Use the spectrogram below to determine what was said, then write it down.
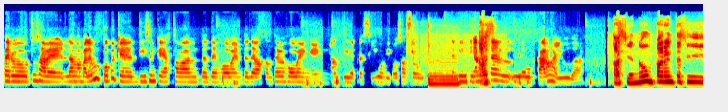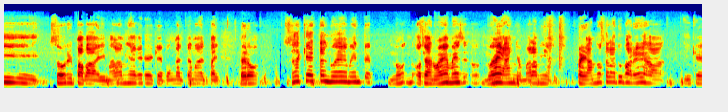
pero tú sabes la mamá le buscó porque dicen que ya estaban desde joven desde bastante joven en antidepresivos y cosas so, definitivamente As- le buscaron ayuda Haciendo un paréntesis sobre el papá, y mala mía que, que ponga el tema del país, pero tú sabes que estar nueve meses, no, o sea, nueve meses, nueve años, mala mía, pegándosela a tu pareja y que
